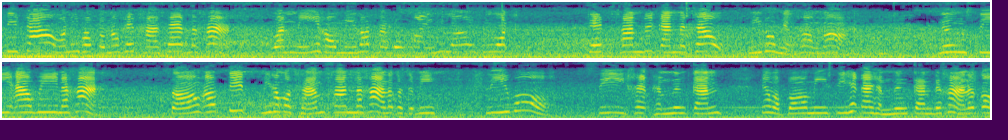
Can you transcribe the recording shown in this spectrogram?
ัสดีเจ้า วันนี้พบกับน้องเพชรคาแซดนะคะ วันนี้เรามีรถมาลงใหม่นี่เลยทั้งหมดเจ็ดคันด้วยกันนะเจ้า มีรุ่นอย่างห้องนาะหนึ่ง CRV นะคะสองเอาติดมีทั้งหมดสามคันนะคะ แล้วก็จะมี r e v o C แคปแถมหนึ่งกันยังแบบปอมี C H I แถมหนึ่งกันด้วยค่ะ แล้วก็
